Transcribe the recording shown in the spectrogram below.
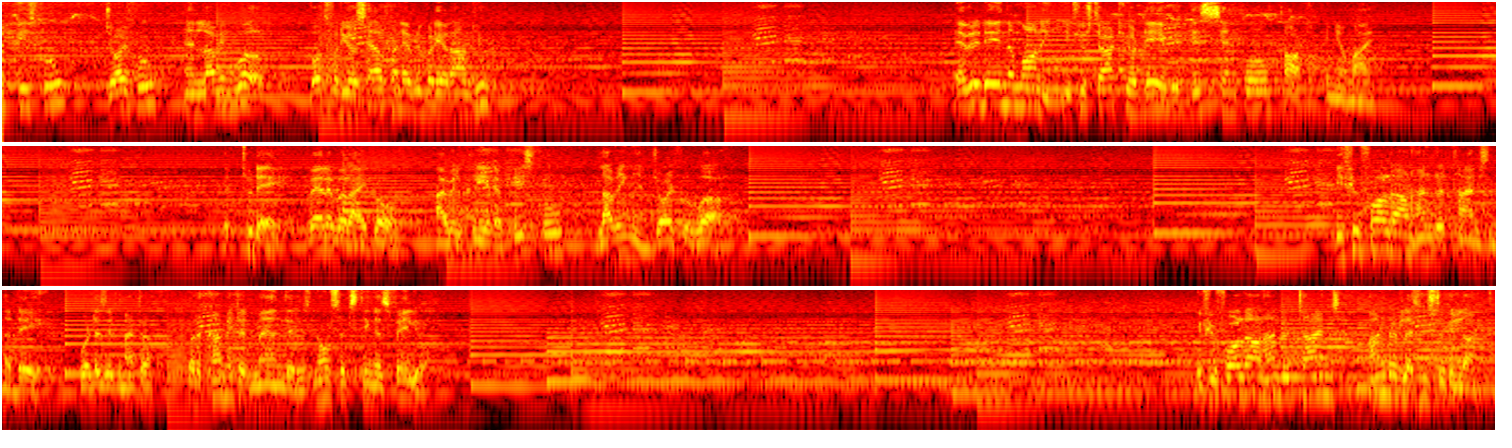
A peaceful, joyful and loving world, both for yourself and everybody around you. Every day in the morning, if you start your day with this simple thought in your mind, that today, wherever I go, I will create a peaceful, loving and joyful world. If you fall down hundred times in a day, what does it matter? For a committed man, there is no such thing as failure. If you fall down hundred times, hundred lessons to be learned.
